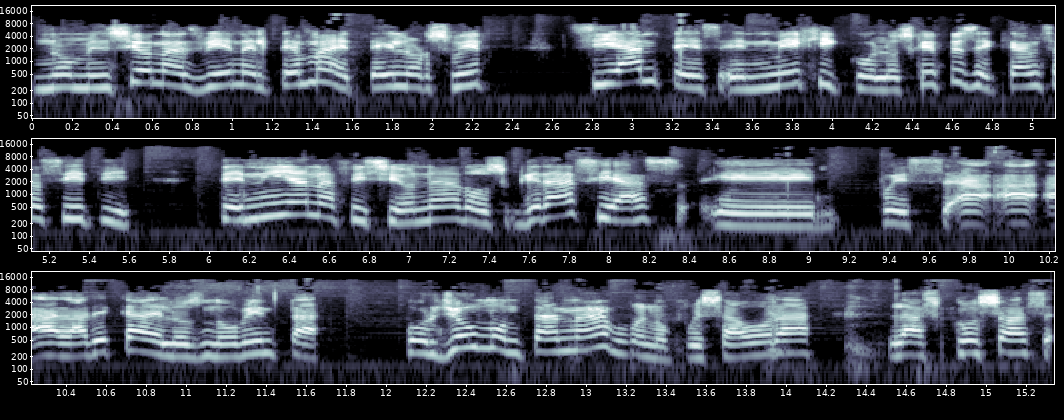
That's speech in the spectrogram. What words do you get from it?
no mencionas bien el tema de Taylor Swift. Si antes en México los jefes de Kansas City tenían aficionados gracias eh, pues a, a- la década de los 90 por Joe Montana, bueno, pues ahora las cosas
